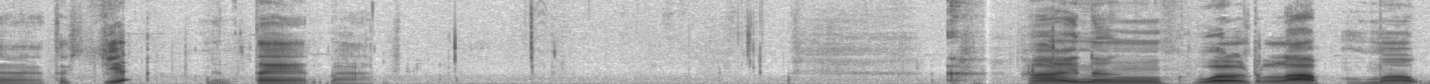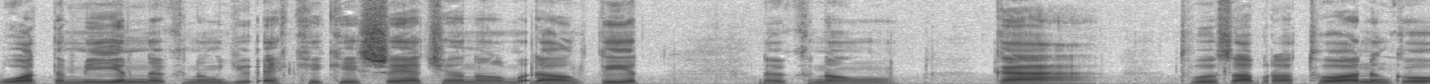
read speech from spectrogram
ថាត្រជាក់មែនតែនបាទ ហើយនឹងវិលត្រឡប់មកវត្តមាននៅក្នុង USKK Share Channel ម្ដងទៀតនៅក្នុងការធ្វើសប្បុរសធម៌នឹងក៏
